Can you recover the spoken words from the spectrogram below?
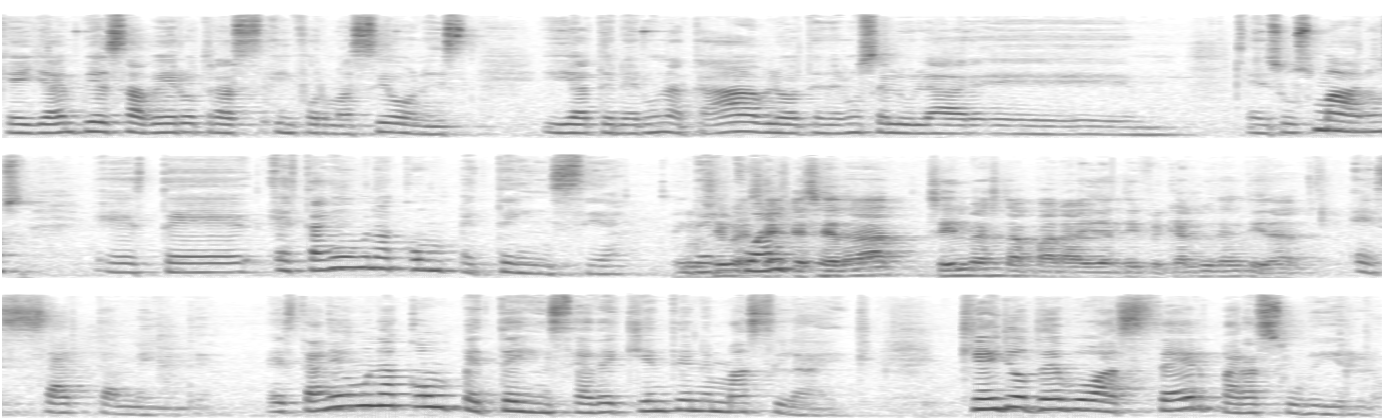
que ya empieza a ver otras informaciones y a tener una tablet o a tener un celular en sus manos, este, están en una competencia. Inclusive, esa edad sirve hasta para identificar tu identidad. Exactamente están en una competencia de quién tiene más like. ¿Qué yo debo hacer para subirlo?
